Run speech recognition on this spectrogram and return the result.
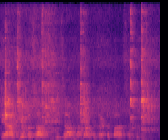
ਪਿਆਜ਼ ਜੀ ਆਪਾਂ ਸਬਜ਼ੀ ਦੇ ਹਿਸਾਬ ਨਾਲ ਵੱਧ ਘੱਟ ਪਾ ਸਕਦੇ ਹਾਂ।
